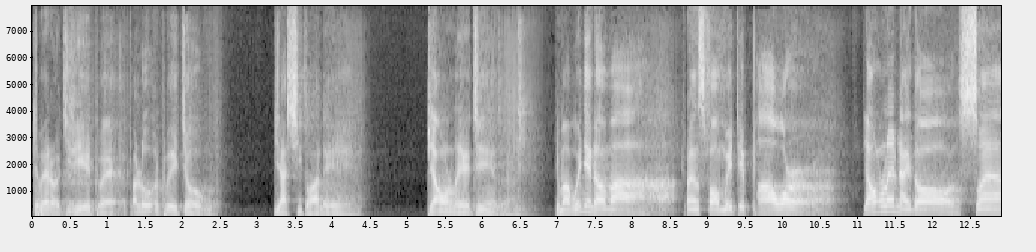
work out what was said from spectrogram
တပည့်တော်ကြီးတွေအတွက်ဘလို့အတွေ့အကြုံရရှိသွားလဲပြောင်းလဲခြင်းဆိုတာဒီမှာဝိညာဉ်တော်မှာ transformative power ပြောင်းလဲနိုင်သောစွမ်း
